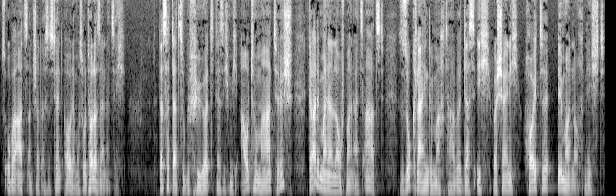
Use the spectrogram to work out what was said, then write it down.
ist Oberarzt anstatt Assistent. Oh, der muss wohl toller sein als ich. Das hat dazu geführt, dass ich mich automatisch, gerade in meiner Laufbahn als Arzt, so klein gemacht habe, dass ich wahrscheinlich heute immer noch nicht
